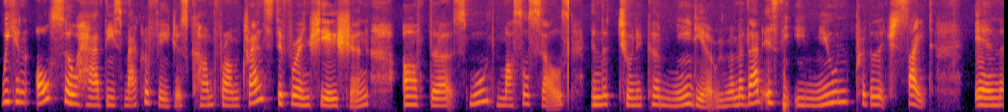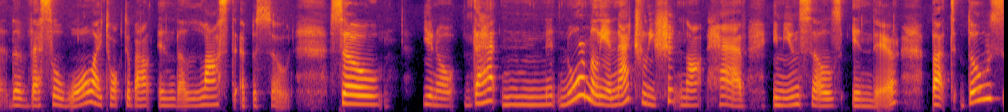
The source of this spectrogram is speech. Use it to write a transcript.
we can also have these macrophages come from transdifferentiation of the smooth muscle cells in the tunica media. Remember, that is the immune privileged site in the vessel wall I talked about in the last episode. So, you know, that n- normally and naturally should not have immune cells in there, but those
